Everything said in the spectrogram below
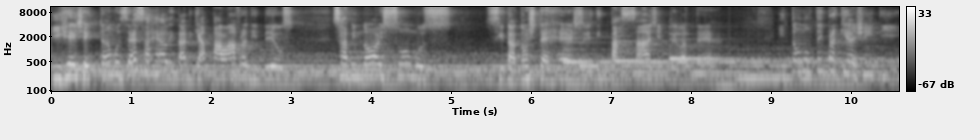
e rejeitamos essa realidade que é a palavra de Deus. Sabe, nós somos cidadãos terrestres de passagem pela terra. Então não tem para que a gente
